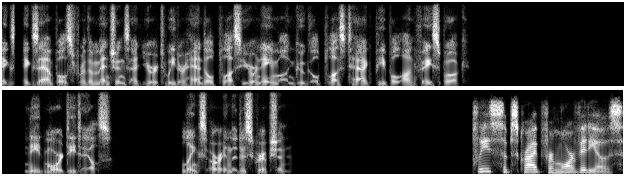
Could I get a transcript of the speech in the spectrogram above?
Ex examples for the mentions at your Twitter handle plus your name on Google plus tag people on Facebook. Need more details? Links are in the description. Please subscribe for more videos.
